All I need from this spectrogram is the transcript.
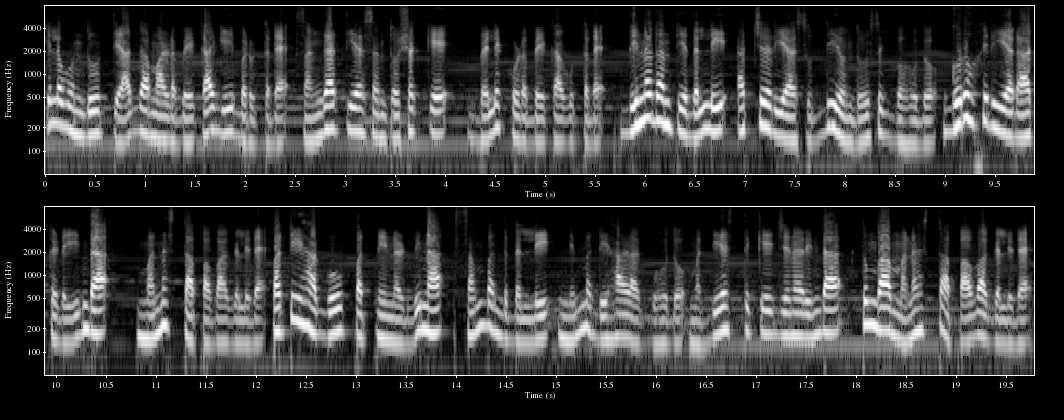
ಕೆಲವೊಂದು ತ್ಯಾಗ ಮಾಡಬೇಕಾಗಿ ಬರುತ್ತದೆ. ಸಂಗಾತಿಯ ಸಂತೋಷಕ್ಕೆ ಬೆಲೆ ಕೊಡಬೇಕಾಗುತ್ತದೆ. ದಿನದಂತ್ಯದಲ್ಲಿ ಅಚ್ಚರಿಯ ಸುದ್ದಿಯೊಂದು ಸಿಗಬಹುದು. ಗುರು ಹಿರಿಯರ ಕಡೆಯಿಂದ ಮನಸ್ತಾಪವಾಗಲಿದೆ. ಪತಿ ಹಾಗೂ ಪತ್ನಿ ನಡುವಿನ ಸಂಬಂಧದಲ್ಲಿ ನೆಮ್ಮದಿ ಹಾಳಾಗಬಹುದು. ಮಧ್ಯಸ್ಥಿಕೆ ಜನರಿಂದ ತುಂಬಾ ಮನಸ್ತಾಪವಾಗಲಿದೆ.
